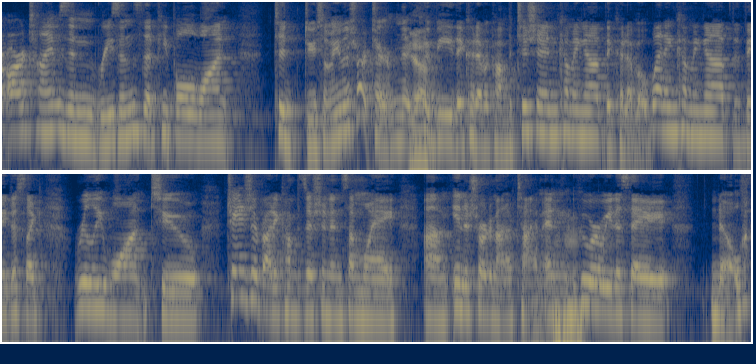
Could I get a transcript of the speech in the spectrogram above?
are times and reasons that people want to do something in the short term. That Yeah. could be they could have a competition coming up, they could have a wedding coming up, that they just like really want to change their body composition in some way um, in a short amount of time. And who are we to say no? like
